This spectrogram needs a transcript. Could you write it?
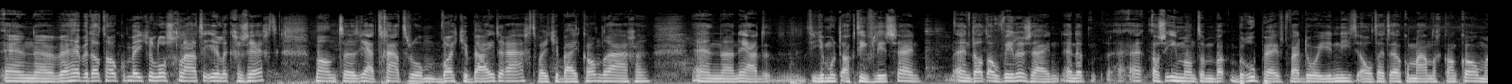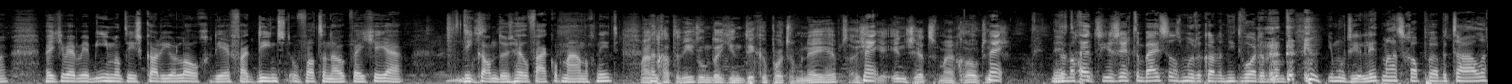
En eh, we hebben dat ook een beetje losgelaten eerlijk gezegd. Want ja, het gaat erom wat je bijdraagt, wat je bij kan dragen. En nou ja, je moet actief lid zijn. En dat ook willen zijn. En dat, eh, als iemand een be- beroep heeft waardoor je niet altijd elke maandag kan komen. Weet je, we hebben iemand die is cardioloog. Die heeft vaak dienst of wat dan ook. Weet je, ja. Die kan dus heel vaak op maandag niet. Maar het gaat er niet om dat je een dikke portemonnee hebt. Als je je inzet maar groot is. Nee. Nee, goed, je zegt een bijstandsmoeder kan het niet worden, want je moet je lidmaatschap eh, betalen.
